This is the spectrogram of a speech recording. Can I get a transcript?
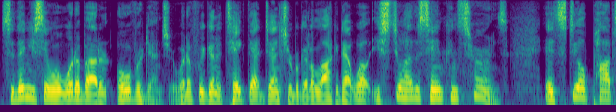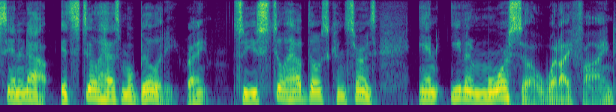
So then you say, well, what about an overdenture? What if we're going to take that denture, we're going to lock it out? Well, you still have the same concerns. It still pops in and out. It still has mobility, right? So you still have those concerns. And even more so, what I find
